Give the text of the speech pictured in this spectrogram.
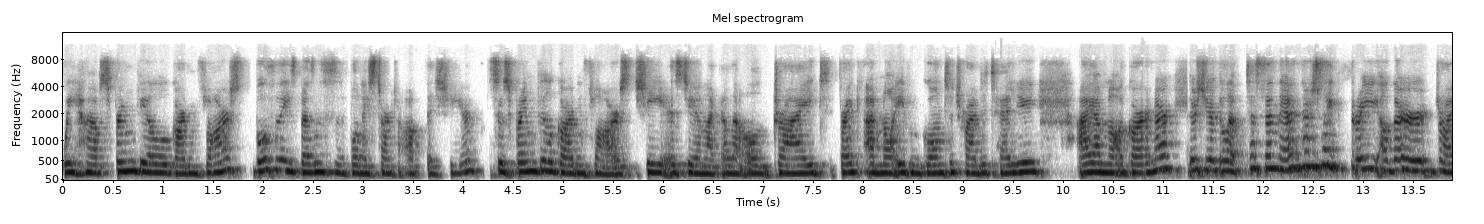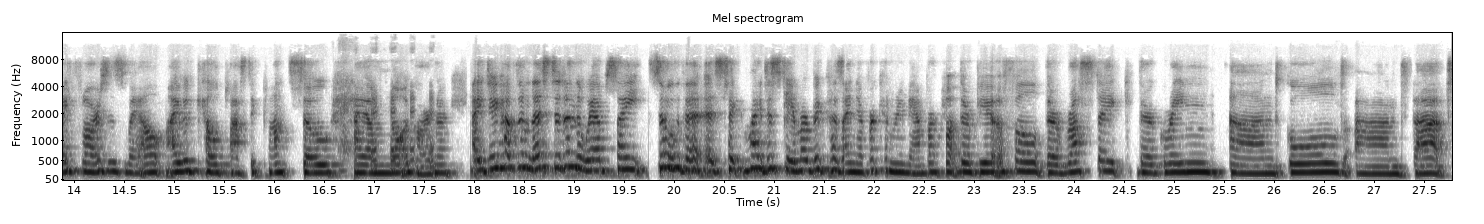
We have Springvale Garden Flowers. Both of these businesses have only started up this year. So Springvale Garden Flowers, she is doing like a little dried sprig. I'm not even going to try to tell you. I am not a gardener. There's eucalyptus in there and there's like three other dried flowers as well. I would kill plastic plants, so I am not a gardener. I do have them listed in the website so that it's like my disclaimer because I never can remember. But they're beautiful, they're rustic, they're green and gold and that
